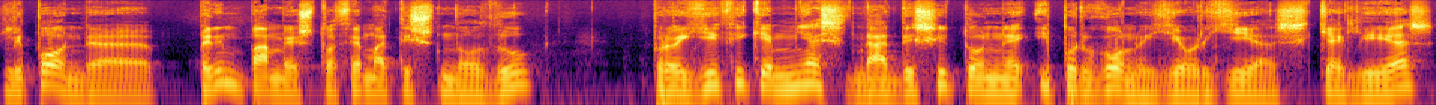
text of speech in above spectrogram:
Λοιπόν, ε, πριν πάμε στο θέμα της Συνόδου, προηγήθηκε μια συνάντηση των Υπουργών Γεωργίας και Αλίας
